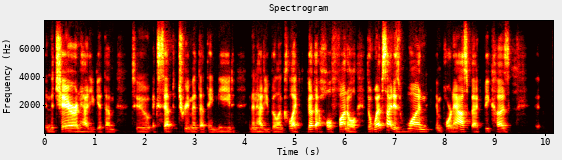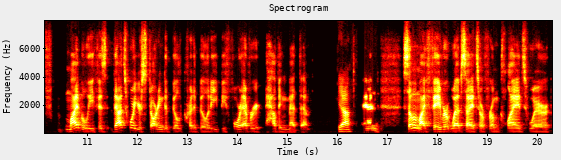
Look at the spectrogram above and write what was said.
in the chair and how do you get them to accept treatment that they need and then how do you bill and collect. You got that whole funnel. The website is one important aspect because my belief is that's where you're starting to build credibility before ever having met them. Yeah. And some of my favorite websites are from clients where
